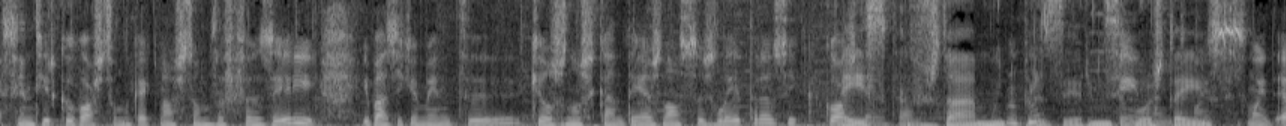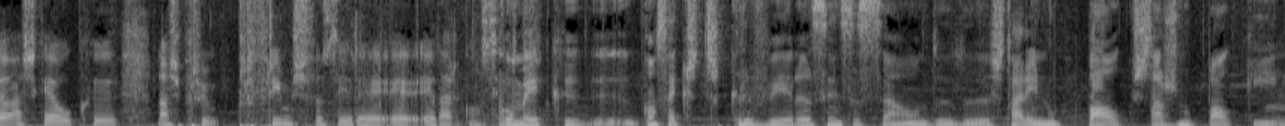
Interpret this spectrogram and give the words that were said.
sentir que gostam do que é que nós estamos a fazer e, e basicamente que eles nos cantem as nossas letras e que gostem. É isso que vos dá muito uhum. prazer e muito Sim, gosto, muito, é muito, isso? Muito, Eu acho que é o que nós preferimos fazer, é, é, é dar concertos. Como é que consegues descrever a sensação de, de estarem no palco, estares no palco e hum.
